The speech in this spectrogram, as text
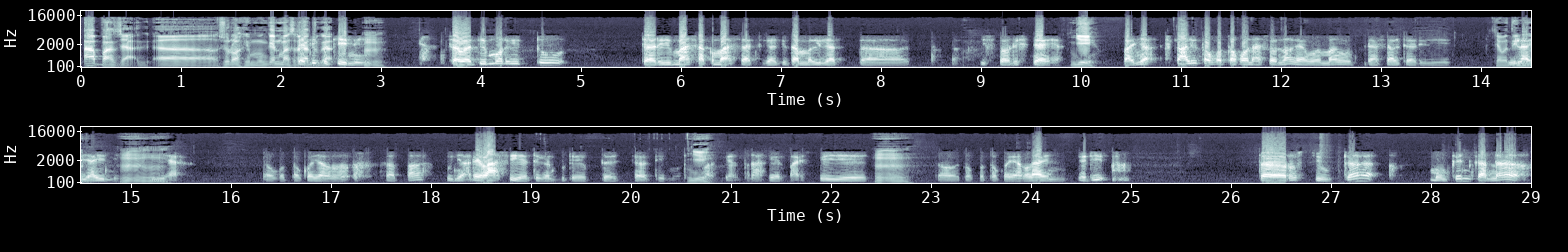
apa, Cak? Eh, Surahim, mungkin masyarakat Jadi juga. begini. Mm, Jawa Timur itu dari masa ke masa jika kita melihat eh, historisnya ya, Ye, banyak sekali tokoh-tokoh nasional yang memang berasal dari Jawa wilayah ini. Mm, mm. Iya. Tokoh-tokoh yang apa punya relasi ya dengan budaya-budaya Jawa Timur. Iya. Mas yang terakhir Pak SBY Mm, mm. atau tokoh-tokoh yang lain. Jadi terus juga mungkin karena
